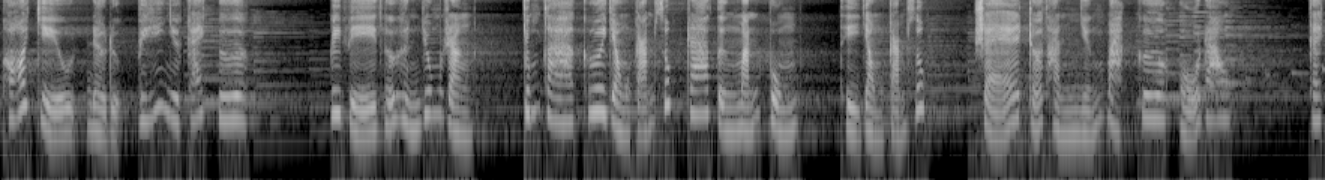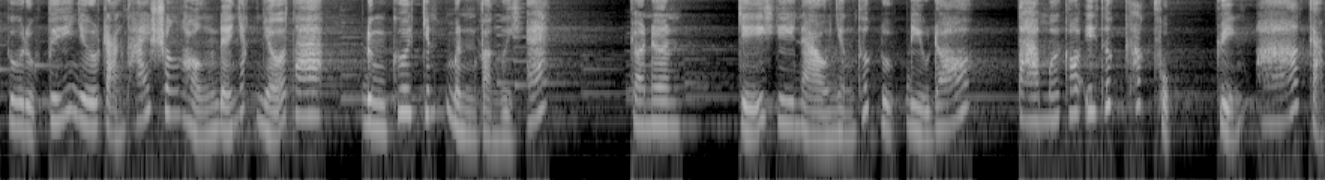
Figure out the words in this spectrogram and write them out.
khó chịu đều được ví như cái cưa. Quý vị thử hình dung rằng chúng ta cưa dòng cảm xúc ra từng mảnh vụn, thì dòng cảm xúc sẽ trở thành những mạt cưa khổ đau. Cái cưa được ví như trạng thái sân hận để nhắc nhở ta, đừng cưa chính mình và người khác. Cho nên, chỉ khi nào nhận thức được điều đó, ta mới có ý thức khắc phục, chuyển hóa cảm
